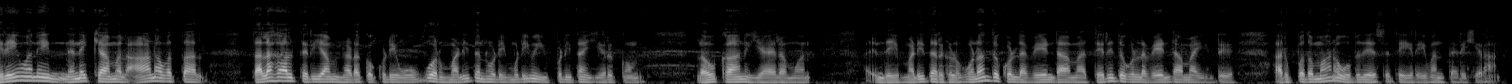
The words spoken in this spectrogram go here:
இறைவனை நினைக்காமல் ஆணவத்தால் தலகால் தெரியாமல் நடக்கக்கூடிய ஒவ்வொரு மனிதனுடைய முடிவும் இப்படி தான் இருக்கும். லவ்கான் ஏலமோன். இந்த மனிதர்கள் உணர்ந்து கொள்ள வேண்டாமா தெரிந்து கொள்ள வேண்டாமா? என்று அற்புதமான உபதேசத்தை இறைவன் தருகிறான்.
